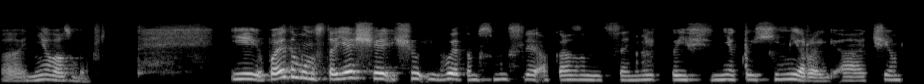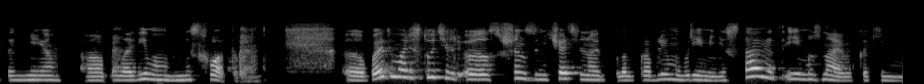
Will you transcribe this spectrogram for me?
э, невозможно. И поэтому настоящее еще и в этом смысле оказывается некой, некой химерой, а, чем-то неуловимым и не схватываемым. Поэтому Аристотель совершенно замечательно проблему времени ставит, и мы знаем, к каким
